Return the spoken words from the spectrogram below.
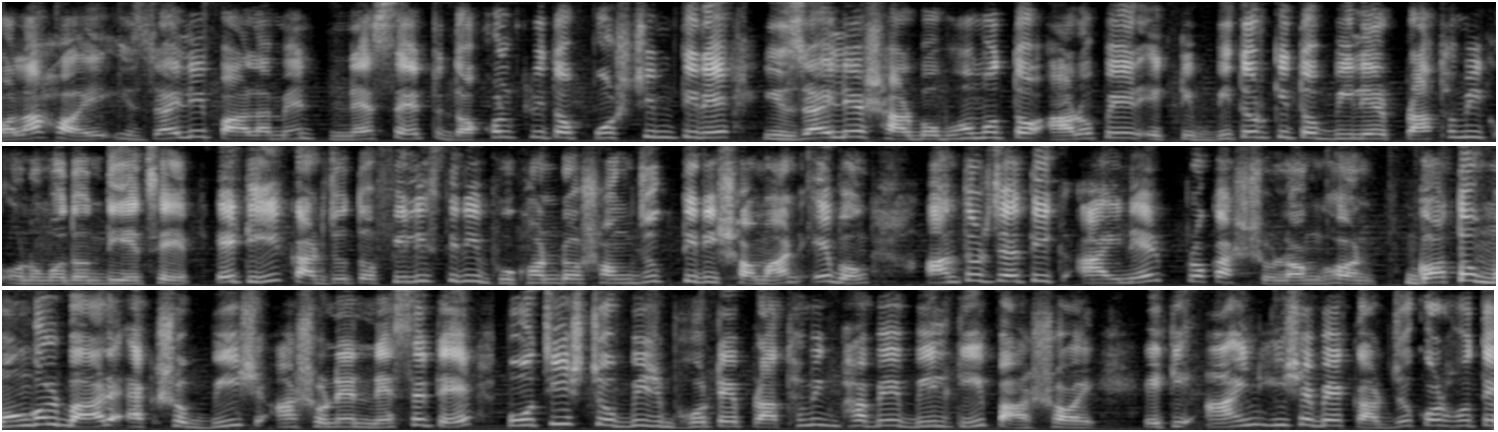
বলা হয়, ইসরায়েলি পার্লামেন্ট নেসেট দখলকৃত পশ্চিম তীরে ইসরায়েলের সার্বভৌমত্ব আরোপের একটি বিতর্কিত বিলের প্রাথমিক অনুমোদন দিয়েছে। এটি কার্যত ফিলিস্তিনি ভূখণ্ড সংযুক্তিরই সমান এবং আন্তর্জাতিক আইনের প্রকাশ্য লঙ্ঘন। গত মঙ্গলবার একশো বিশ আসনের নেসেটে পঁচিশ চব্বিশ ভোটে প্রাথমিকভাবে বিলটি পাশ হয়। এটি আইন হিসেবে কার্যকর হতে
